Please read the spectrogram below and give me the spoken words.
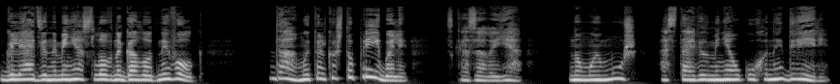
глядя на меня, словно голодный волк. «Да, мы только что прибыли», — сказала я, «но мой муж оставил меня у кухонной двери.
